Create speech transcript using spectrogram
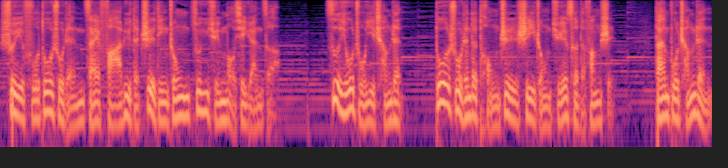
说服多数人在法律的制定中遵循某些原则。自由主义承认多数人的统治是一种决策的方式，但不承认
